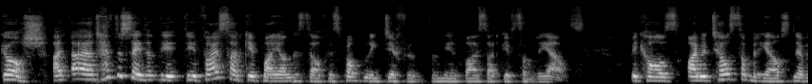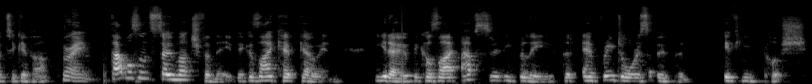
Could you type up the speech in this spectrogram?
Gosh, I, would have to say that the, the advice I'd give my younger self is probably different than the advice I'd give somebody else because I would tell somebody else never to give up. Right. That wasn't so much for me because I kept going, you know, because I absolutely believe that every door is open if you push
